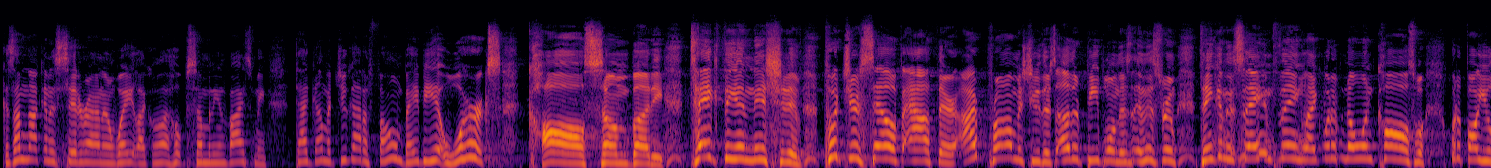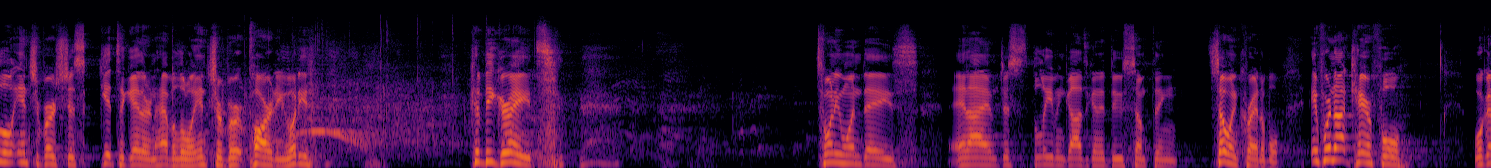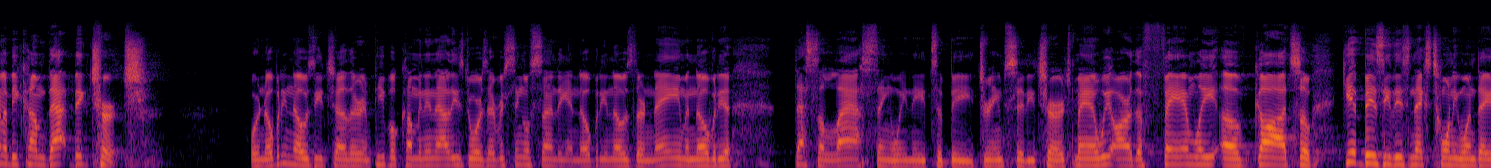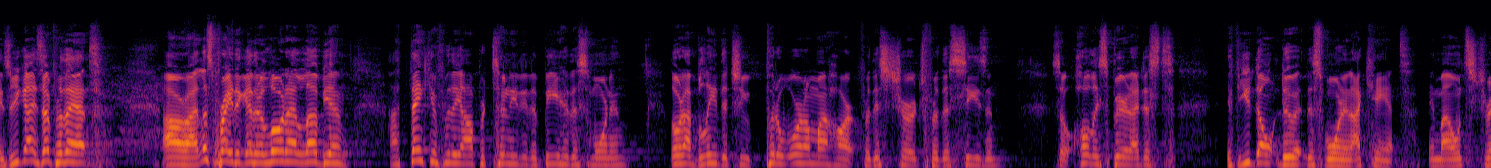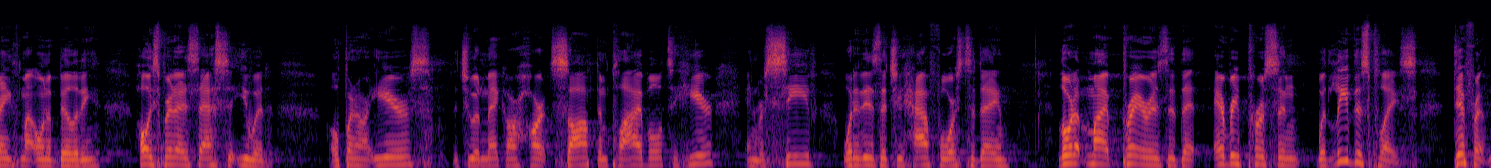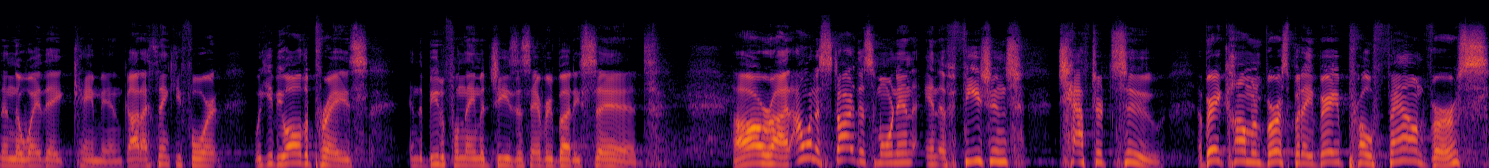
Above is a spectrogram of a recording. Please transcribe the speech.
Because I'm not going to sit around and wait like, oh, I hope somebody invites me. Dadgummit, you got a phone, baby. It works. Call somebody. Take the initiative. Put yourself out there. I promise you there's other people in this, in this room thinking the same thing. Like, what if no one calls? Well, what if all you little introverts just get together and have a little introvert party? What do you... Could be great. 21 days, and I am just believing God's to do something so incredible. If we're not careful, we're to become that big church where nobody knows each other and people coming in and out of these doors every single Sunday and nobody knows their name and nobody. That's the last thing we need to be, Dream City Church. Man, we are the family of God. So get busy these next 21 days. Are you guys up for that? All right, let's pray together. Lord, I love you. I thank you for the opportunity to be here this morning. Lord, I believe that you put a word on my heart for this church, for this season. So, Holy Spirit, I just if you don't do it this morning, I can't. In my own strength, my own ability. Holy Spirit, I just ask that you would open our ears, that you would make our hearts soft and pliable to hear and receive what it is that you have for us today. Lord, my prayer is that, every person would leave this place different than the way they came in. God, I thank you for it. We give you all the praise in the beautiful name of Jesus. Everybody said, All right, I want to start this morning in Ephesians chapter 2 a very common verse, but a very profound verse.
